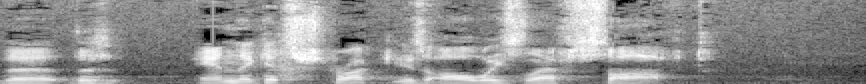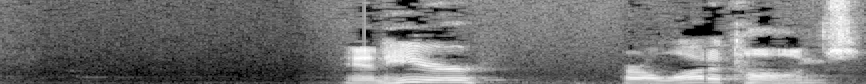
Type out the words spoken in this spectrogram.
the, the end that gets struck is always left soft. And here are a lot of tongs.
